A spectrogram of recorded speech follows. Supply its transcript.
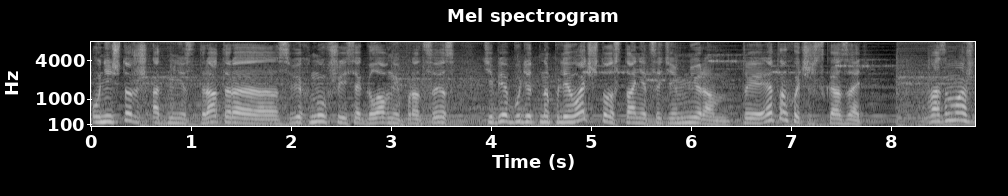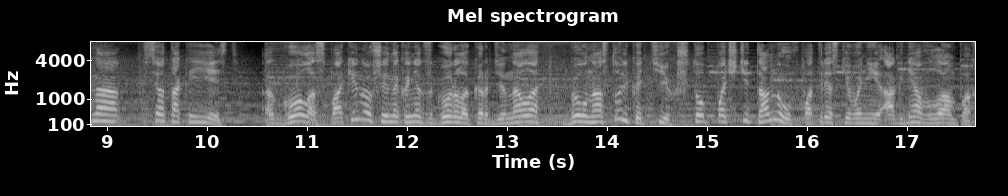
уничтожишь администратора, свихнувшийся главный процесс, тебе будет наплевать, что станет с этим миром? Ты это хочешь сказать? Возможно, все так и есть. Голос, покинувший наконец горло кардинала, был настолько тих, что почти тонул в потрескивании огня в лампах.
